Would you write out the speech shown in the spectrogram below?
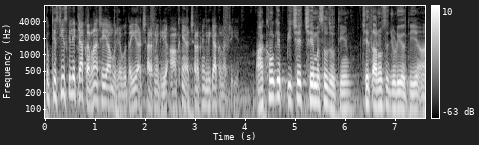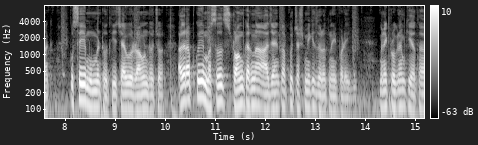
तो किस चीज़ के लिए क्या करना चाहिए आप मुझे बताइए अच्छा रखने के लिए आँखें अच्छा रखने के लिए क्या करना चाहिए? आँखों के पीछे छः मसल्स होती हैं छः तारों से जुड़ी होती है आँख उससे ये मूवमेंट होती है चाहे वो राउंड हो चो अगर आपको ये मसल स्ट्रॉन्ग करना आ जाए तो आपको चश्मे की ज़रूरत नहीं पड़ेगी। मैंने एक प्रोग्राम किया था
